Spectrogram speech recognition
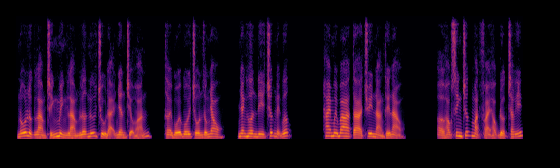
Nỗ lực làm chính mình làm lơ nữ chủ đại nhân triệu hoán, thời bối bối trốn giống nhau, nhanh hơn đi trước nệm bước. 23 tà truy nàng thế nào? Ở học sinh trước mặt phải học được trang ít,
